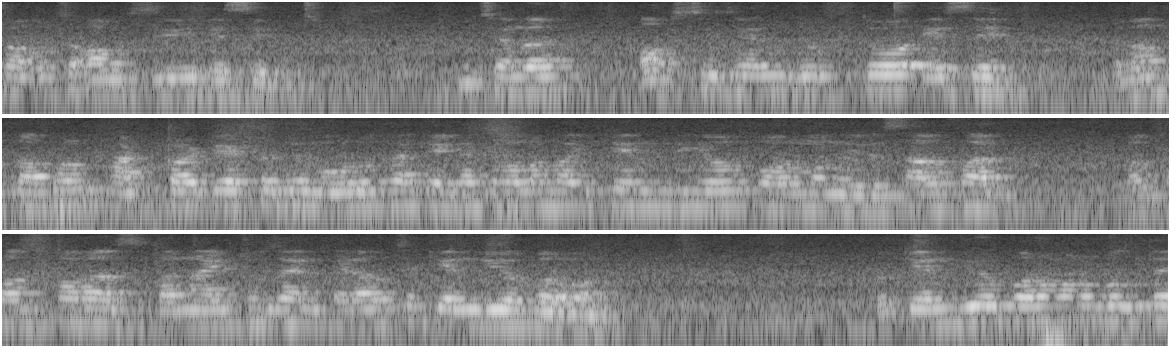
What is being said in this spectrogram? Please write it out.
সব হচ্ছে অক্সি অ্যাসিড বুঝছি অক্সিজেন যুক্ত অ্যাসিড এবং তখন থার্ড পার্টি একটা যে মৌল থাকে, এটাকে বলা হয় কেন্দ্রীয় পরমাণু যে সালফার বা ফসফরাস বা নাইট্রোজেন, এরা হচ্ছে কেন্দ্রীয় পরমাণু। তো কেন্দ্রীয় পরমাণু বলতে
